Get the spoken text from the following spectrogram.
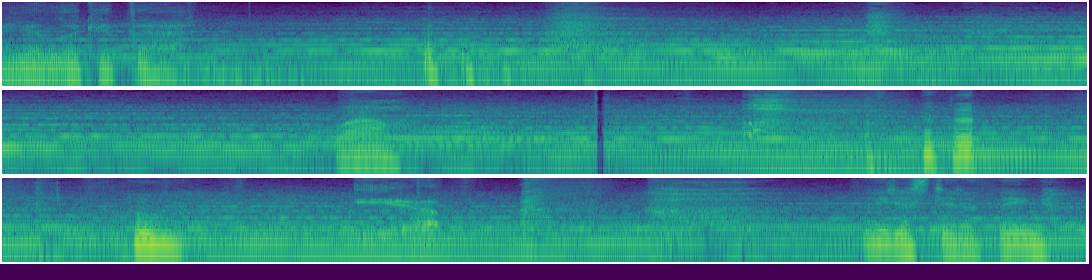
Yeah, look at that. Wow. Yep. We just did a thing.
